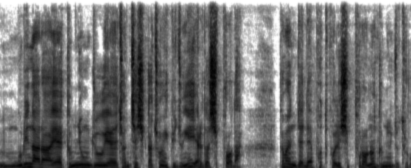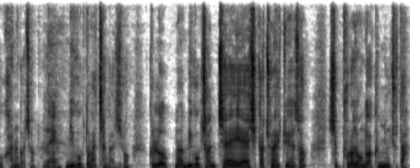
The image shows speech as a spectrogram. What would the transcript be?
음, 우리나라의 금융주의 전체 시가총액 비중이 예를 들어 10%다. 그러면 이제 내 포트폴리오 10%는 금융주 들고 가는 거죠. 네. 미국도 마찬가지로 글로 어, 미국 전체의 시가총액 중에서 10% 정도가 금융주다.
